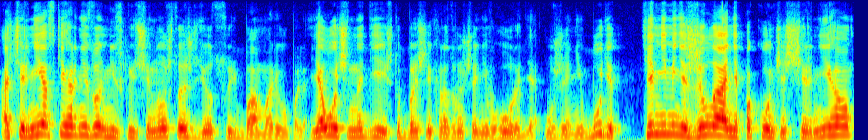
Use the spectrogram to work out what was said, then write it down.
А Черниговский гарнизон не исключено, что ждет судьба Мариуполя. Я очень надеюсь, что больших разрушений в городе уже не будет. Тем не менее, желание покончить с Черниговым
